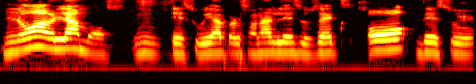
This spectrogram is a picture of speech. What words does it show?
No hablamos de su vida personal, de sus ex o de su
